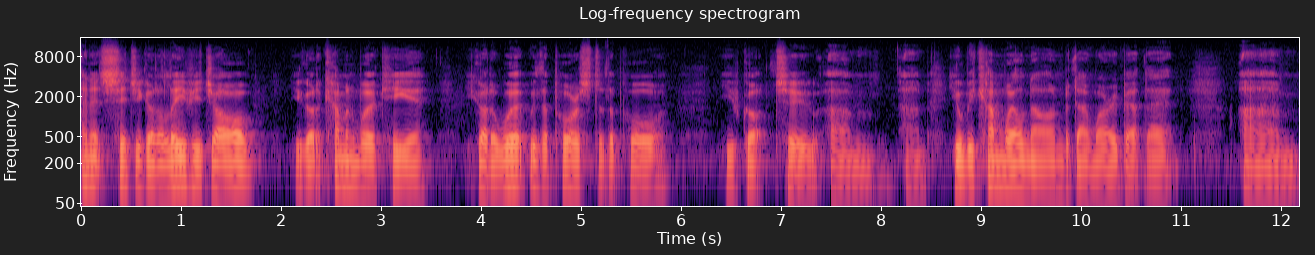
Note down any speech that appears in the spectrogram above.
And it said, You've got to leave your job, you've got to come and work here, you've got to work with the poorest of the poor, you've got to, um, um, you'll become well known, but don't worry about that. Um,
